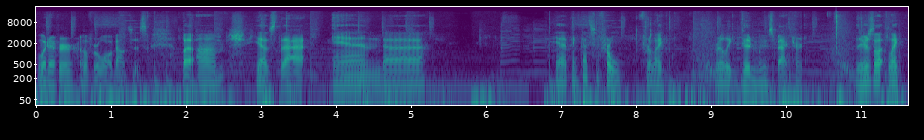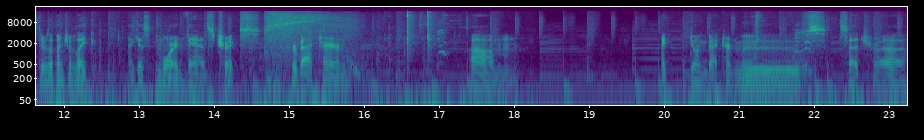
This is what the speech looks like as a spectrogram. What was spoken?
whatever over wall bounces. But um, she has that, and uh, yeah, I think that's it for for like really good moves back turn. There's a, like there's a bunch of like I guess more advanced tricks for back turn. Um, doing back turn moves, etc.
